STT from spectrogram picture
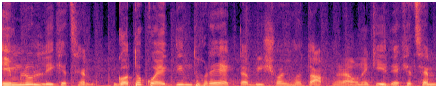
ইমরুল লিখেছেন, গত কয়েকদিন ধরে একটা বিষয় হয়তো আপনারা অনেকেই দেখেছেন।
